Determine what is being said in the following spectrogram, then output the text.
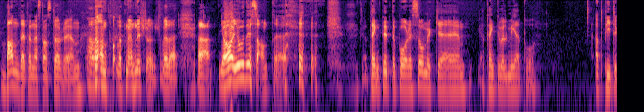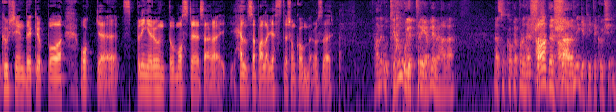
Bandet är nästan större än Ja. antalet människor som är där. Ja, jo, det är sant. Jag tänkte inte på det så mycket. Jag tänkte väl mer på att Peter Cushing dök upp och, och eh, springer runt och måste så här, hälsa på alla gäster som kommer och så där. Han är otroligt trevlig med alla. Han som kopplar på den här Ja, den ja. charmige Peter Cushing.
